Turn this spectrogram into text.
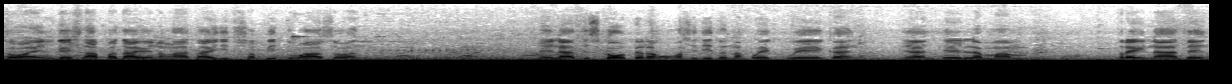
So ayun guys, napadayo na nga tayo dito sa Pitwason. May na-discover ako kasi dito na kwek-kwekan. Yan, kay La Ma'am. Try natin.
